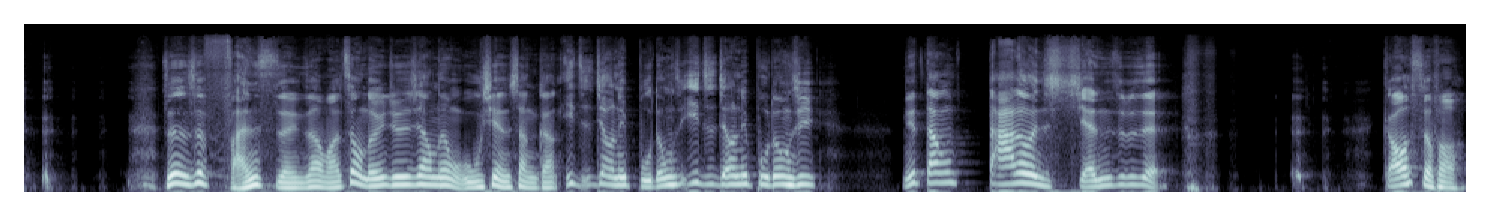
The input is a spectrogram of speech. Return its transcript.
真的是烦死了，你知道吗？这种东西就是像那种无限上纲，一直叫你补东西，一直叫你补东西，你当大家都很闲是不是？搞什么？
